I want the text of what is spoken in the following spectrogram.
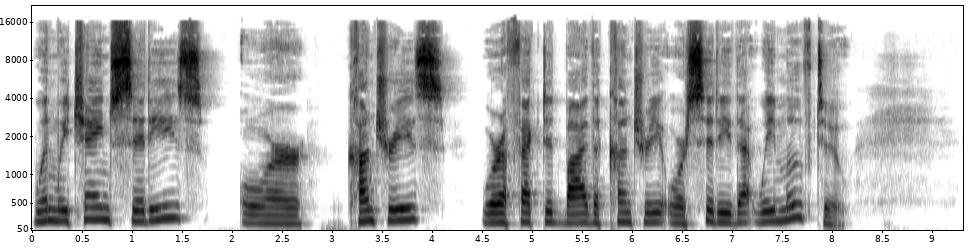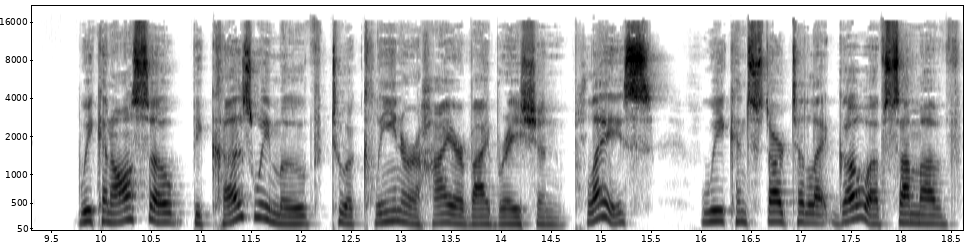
When we change cities or countries, we're affected by the country or city that we move to. We can also, because we move to a cleaner, higher vibration place, we can start to let go of some of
